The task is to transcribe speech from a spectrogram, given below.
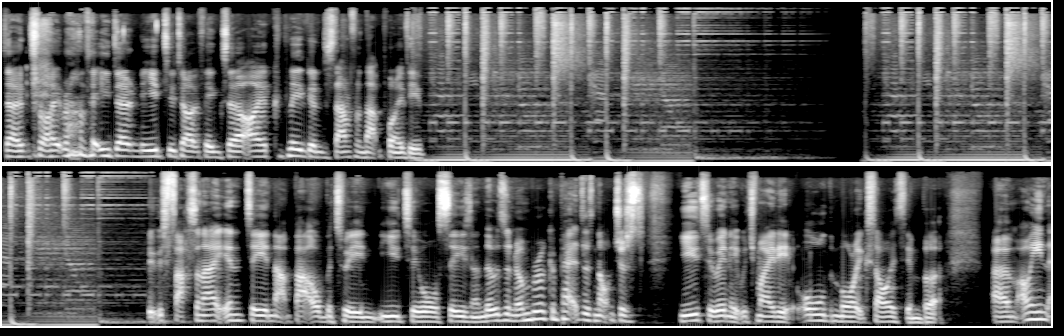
don't try it around that you don't need to type thing. So I completely understand from that point of view. It was fascinating seeing that battle between you two all season. There was a number of competitors, not just you two in it, which made it all the more exciting. But um, I mean,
